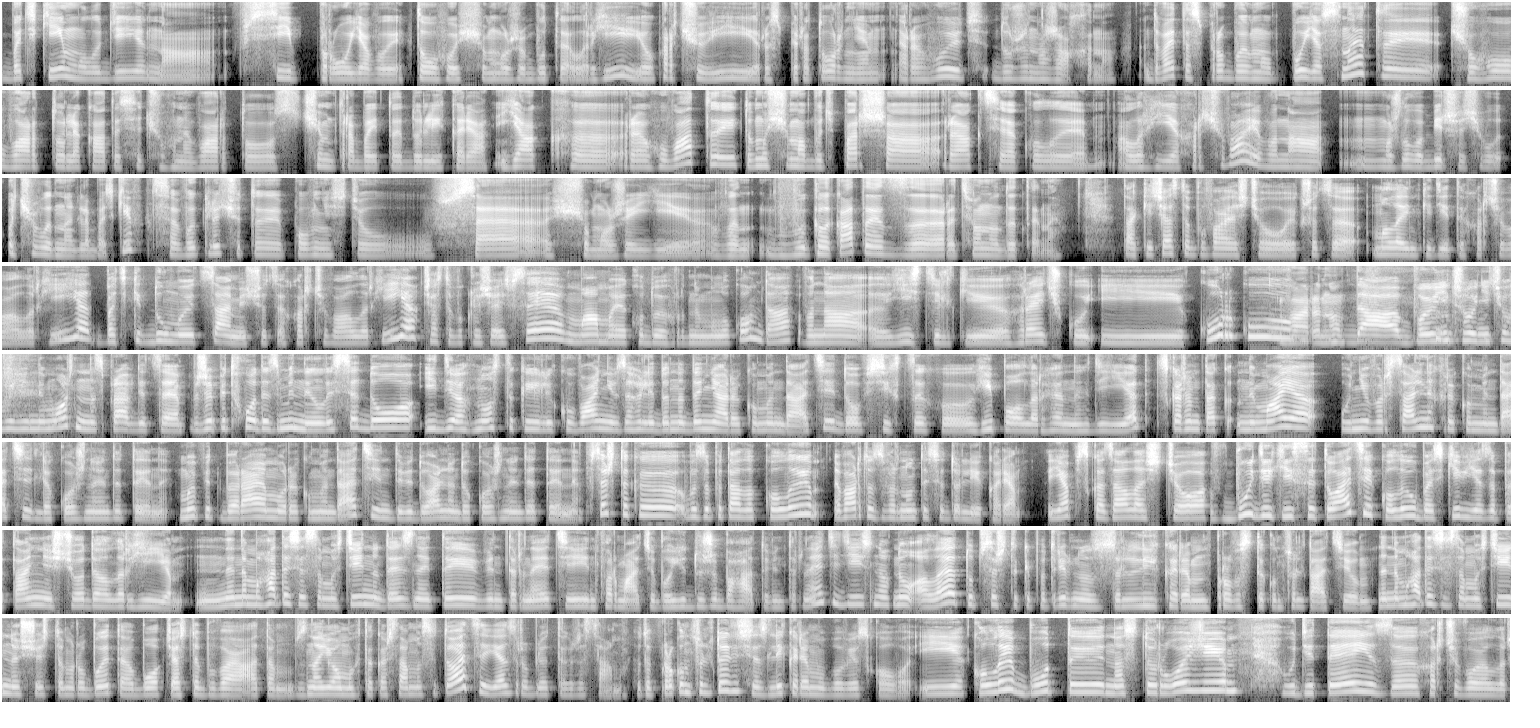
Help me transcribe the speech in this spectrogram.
батьки молоді на всі прояви того, що може бути алергією, харчові, респіраторні, реагують дуже нажахано. Давайте спробуємо пояснити, чого варто лякатися, чого не варто, з чим треба йти до лікаря, як е, реагувати, тому що, мабуть, перша реакція, коли алергія харчова, і вона можливо більше очевидна для батьків. Це виключити повністю все, що може її викликати з раціону дитини. Так, і часто буває, що якщо це маленькі діти, харчова алергія, батьки думають самі, що це харчова алергія. Часто виключають все. Мама, як ходує грудним молоком, да, вона е, їсть тільки гречку і курку варену. Да, бо іншого нічого їй не можна. Насправді це вже підходи змінилися до і діагностики, і лікування, і взагалі до надання рекомендацій до всіх цих е, гіпоалергенних дієт. Скажімо так, немає універсальних рекомендацій для кожної дитини. Ми підбираємо рекомендації індивідуально до кожної дитини. Все ж таки, ви запитали, коли варто звернутися до лікаря. Я б сказала, що в будь-якій ситуації, коли у батьків є запитання щодо алергії, не намагатися самостійно десь знайти в інтернеті інформацію, бо її дуже багато в інтернеті дійсно. Ну але тут все ж таки потрібно з лікарем провести консультацію, не намагатися самостійно щось там робити, або часто буває, а там знайомих така ж сама ситуація. Я зроблю так же само. Тобто проконсультуйтеся з лікарем обов'язково. І коли бути насторожі у дітей з харчовою алергією,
